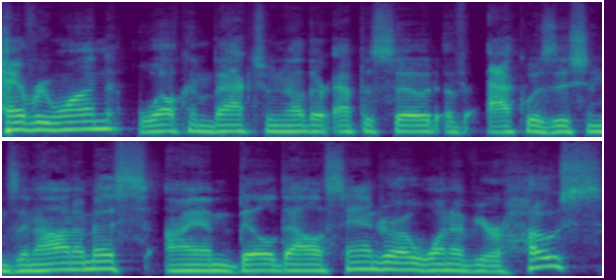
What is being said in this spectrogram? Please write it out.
Hey everyone, welcome back to another episode of Acquisitions Anonymous. I am Bill D'Alessandro, one of your hosts,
